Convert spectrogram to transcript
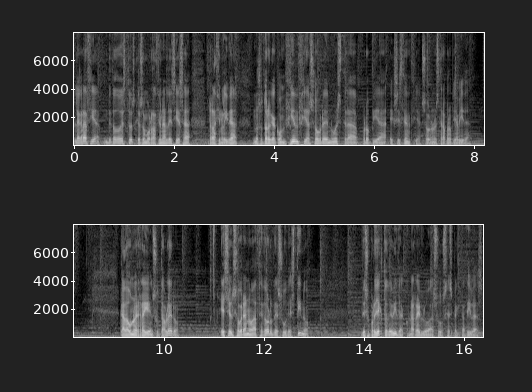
La gracia de todo esto es que somos racionales y esa racionalidad nos otorga conciencia sobre nuestra propia existencia, sobre nuestra propia vida. Cada uno es rey en su tablero. Es el soberano hacedor de su destino, de su proyecto de vida con arreglo a sus expectativas.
